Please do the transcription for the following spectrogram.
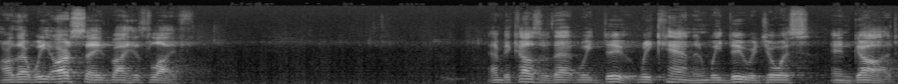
or that we are saved by his life. And because of that, we do, we can, and we do rejoice in God.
